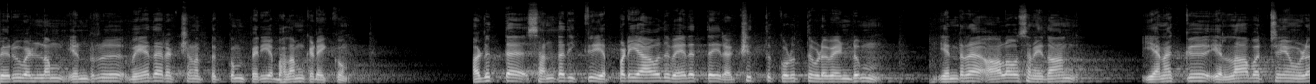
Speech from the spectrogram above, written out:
பெருவெள்ளம் என்று வேத ரட்சணத்துக்கும் பெரிய பலம் கிடைக்கும். அடுத்த சந்ததிக்கு எப்படியாவது வேதத்தை ரட்சித்து கொடுத்து விட வேண்டும் என்ற ஆலோசனை தான் எனக்கு எல்லாவற்றையும் விட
